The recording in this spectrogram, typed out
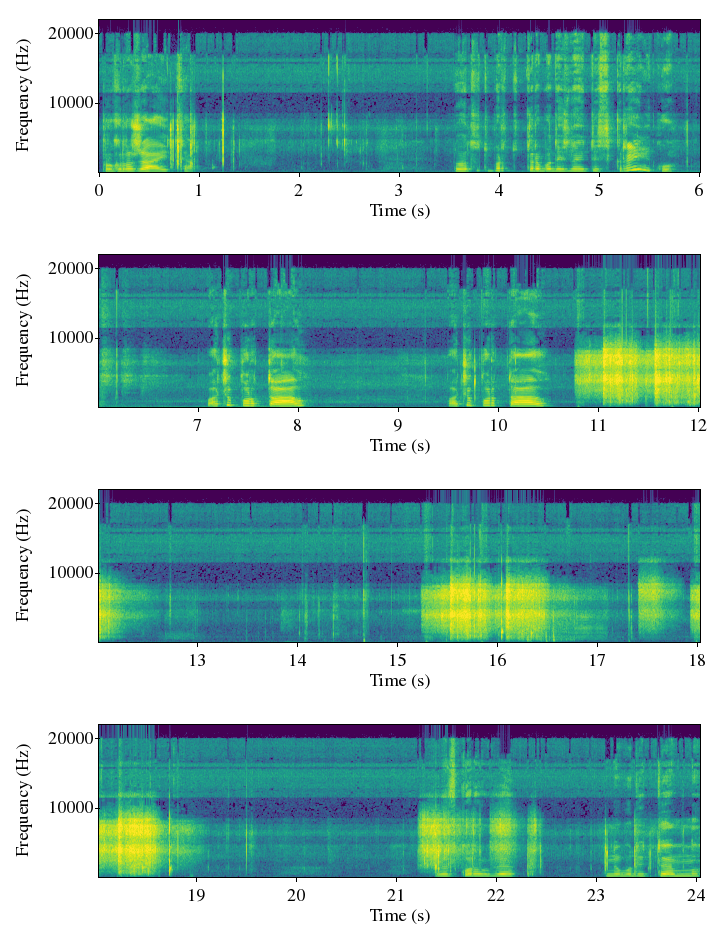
прогружається. Давайте тепер тут треба десь знайти скриньку. Бачу портал. Бачу портал. Скоро вже не буде темно.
